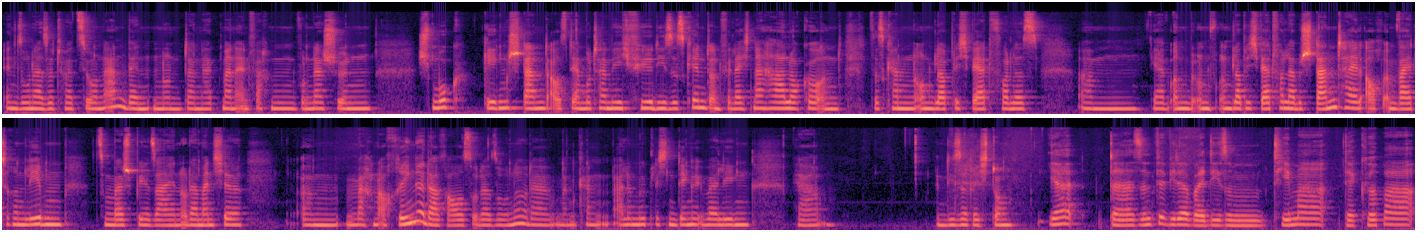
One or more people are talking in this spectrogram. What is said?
in so einer Situation anwenden. Und dann hat man einfach einen wunderschönen Schmuckgegenstand aus der Muttermilch für dieses Kind und vielleicht eine Haarlocke und das kann ein unglaublich wertvolles, ähm, ja, un, un, unglaublich wertvoller Bestandteil auch im weiteren Leben zum Beispiel sein. Oder manche ähm, machen auch Ringe daraus oder so, ne? Oder man kann alle möglichen Dinge überlegen, ja, in diese Richtung. Ja, da sind wir wieder bei diesem Thema, der Körper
